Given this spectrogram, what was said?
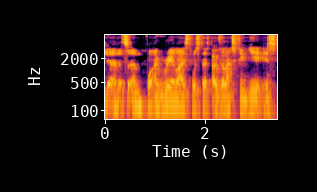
Yeah, that's um, what I realized was that over the last few years,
